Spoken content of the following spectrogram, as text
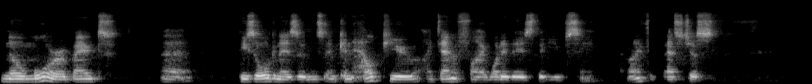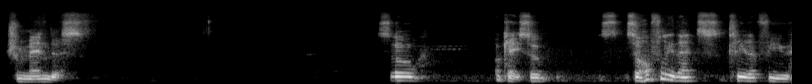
know more about uh, these organisms and can help you identify what it is that you've seen. And I think that's just tremendous. So, okay, so so hopefully that's cleared up for you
